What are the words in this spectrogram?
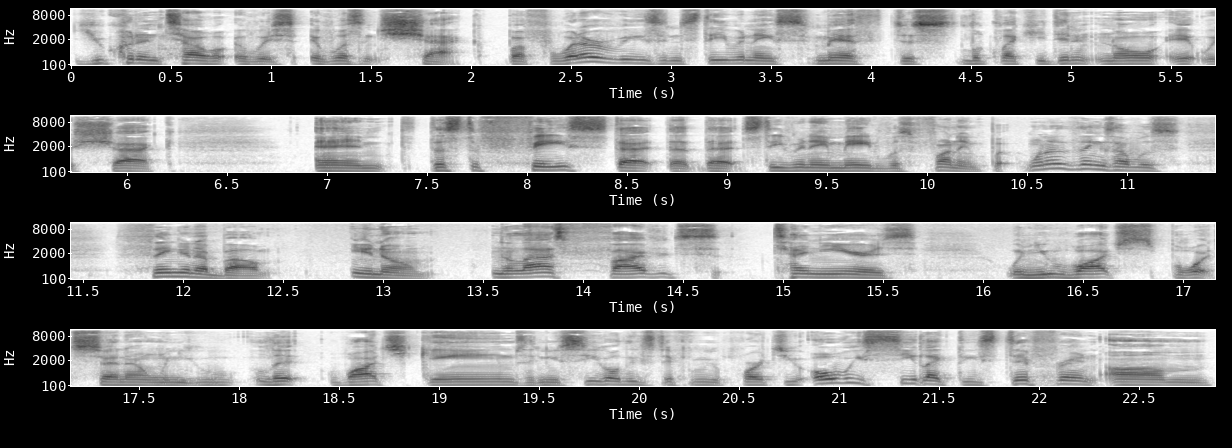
you couldn't tell it was it wasn't Shaq. But for whatever reason, Stephen A. Smith just looked like he didn't know it was Shaq and just the face that that that Stephen A. made was funny. But one of the things I was thinking about, you know, in the last five to ten years, when you watch Sports Center, when you lit, watch games, and you see all these different reports, you always see like these different um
